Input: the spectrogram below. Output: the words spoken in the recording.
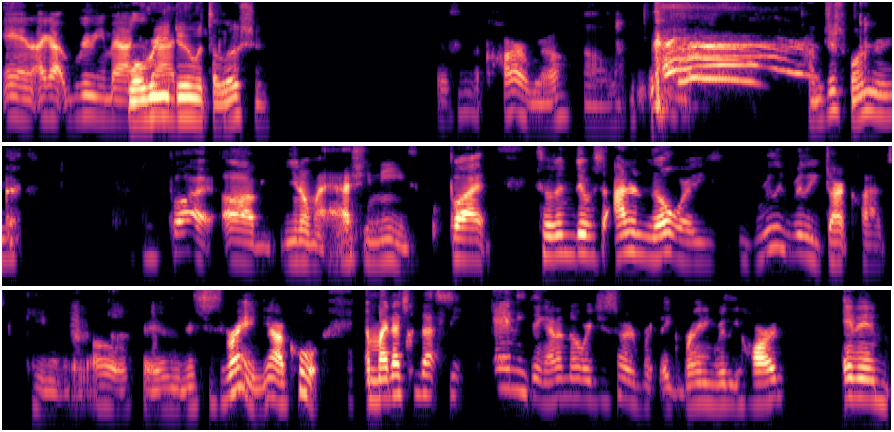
and I got really mad. What were you doing with the lotion? It was in the car, bro. Oh, I'm just wondering. but um, you know my ashy knees. But so then there was out of nowhere these really really dark clouds came. I was like, oh okay, and it's just rain. Yeah, cool. And my dad could not see anything. I don't know where it just started like raining really hard, and then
